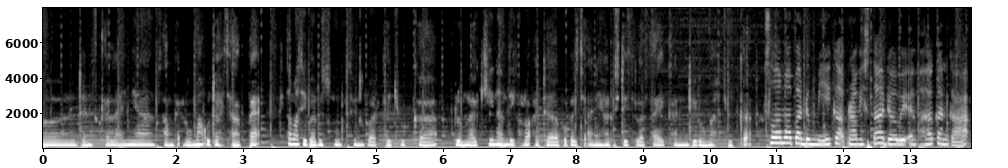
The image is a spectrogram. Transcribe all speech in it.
uh, dan segalanya. Sampai rumah udah capek, kita masih harus ngurusin keluarga juga belum lagi nanti kalau ada pekerjaan yang harus diselesaikan di rumah juga selama pandemi Kak Prawista ada WFH kan Kak?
